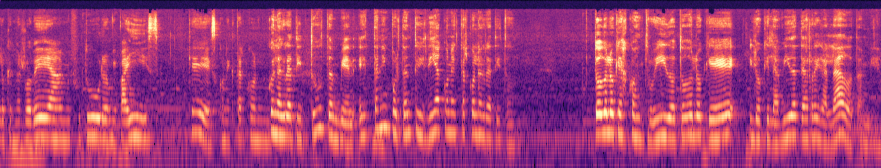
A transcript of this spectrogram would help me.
Lo que me rodea, mi futuro, mi país. ¿Qué es conectar con...? Con la gratitud también. Es tan importante hoy día conectar con la gratitud. Todo lo que has construido, todo lo que, lo que la vida te ha regalado también.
